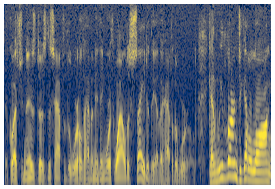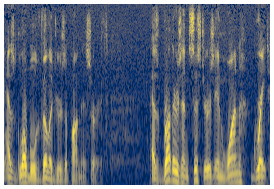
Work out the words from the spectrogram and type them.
The question is, does this half of the world have anything worthwhile to say to the other half of the world? Can we learn to get along as global villagers upon this earth? As brothers and sisters in one great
